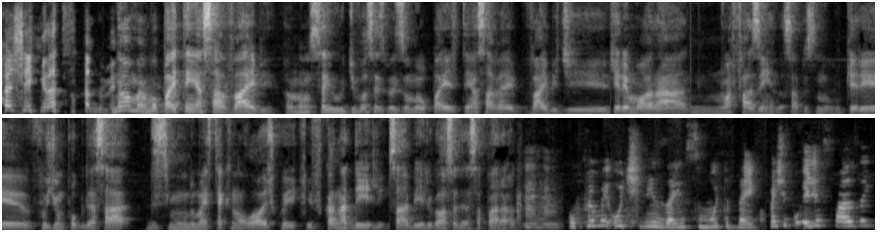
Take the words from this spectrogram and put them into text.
Só achei engraçado mesmo. Não, mas o meu pai tem essa vibe. Eu não sei o de vocês, mas o meu pai ele tem essa vi- vibe de querer morar numa fazenda, sabe? Querer fugir um pouco dessa, desse mundo mais tecnológico e, e ficar na dele, sabe? Ele gosta dessa parada. Uhum. O filme utiliza isso muito bem. Mas, tipo, eles fazem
